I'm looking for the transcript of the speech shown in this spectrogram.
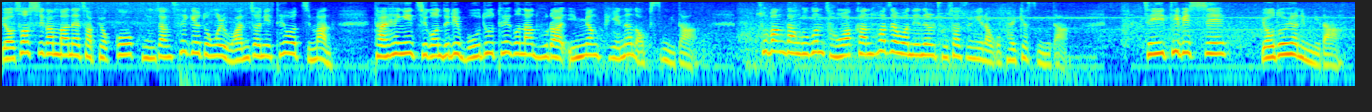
6시간 만에 잡혔고 공장 3개 동을 완전히 태웠지만 다행히 직원들이 모두 퇴근한 후라 인명피해는 없습니다. 소방당국은 정확한 화재 원인을 조사 중이라고 밝혔습니다. JTBC 여도현입니다.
